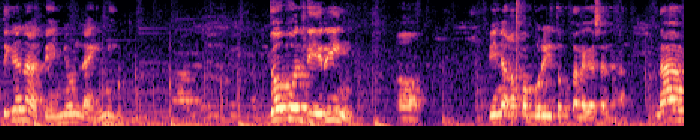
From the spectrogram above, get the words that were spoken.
Tignan natin yung lining. Double D-ring. Oh. Pinaka-paborito ko talaga sa lahat. Ng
